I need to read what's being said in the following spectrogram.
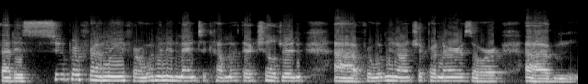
that is super friendly for women and men to come with their children, uh, for women entrepreneurs or um,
